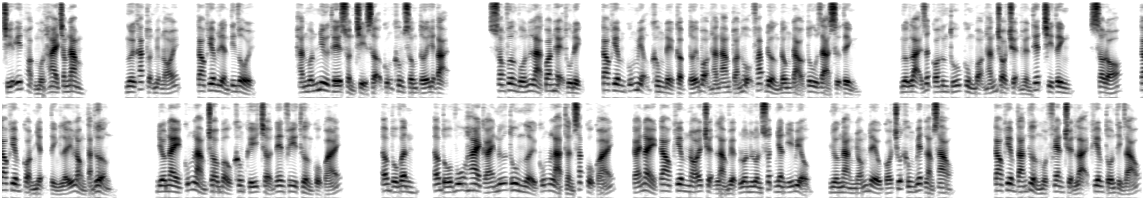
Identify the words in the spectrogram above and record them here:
chí ít hoặc một hai trăm năm. Người khác thuận miệng nói, cao khiêm liền tin rồi. Hắn muốn như thế xuẩn chỉ sợ cũng không sống tới hiện tại. Song phương vốn là quan hệ thù địch, cao khiêm cũng miệng không đề cập tới bọn hắn ám toán hộ pháp đường đông đảo tu giả sự tình. ngược lại rất có hứng thú cùng bọn hắn trò chuyện huyền thiết chi tinh, sau đó, cao khiêm còn nhiệt tình lấy lòng tán thưởng. Điều này cũng làm cho bầu không khí trở nên phi thường cổ quái âm tố vân, âm tố vũ hai cái nữ tu người cũng là thần sắc cổ quái, cái này cao khiêm nói chuyện làm việc luôn luôn xuất nhân ý biểu, nhường nàng nhóm đều có chút không biết làm sao. Cao khiêm tán thưởng một phen chuyển lại khiêm tốn thỉnh giáo,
